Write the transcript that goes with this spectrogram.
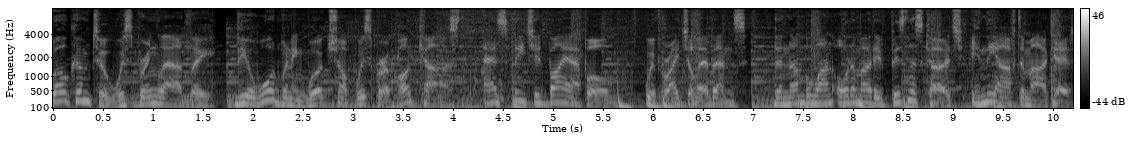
Welcome to Whispering Loudly, the award winning Workshop Whisperer podcast, as featured by Apple, with Rachel Evans, the number one automotive business coach in the aftermarket.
